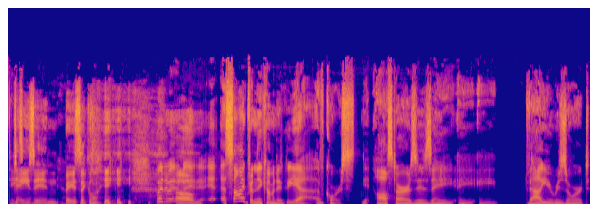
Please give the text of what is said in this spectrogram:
days, in, Yeah. basically. But uh, Um, aside from the accommodation, yeah, of course, All Stars is a, a a value resort,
